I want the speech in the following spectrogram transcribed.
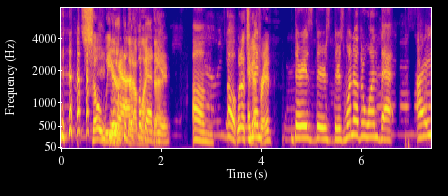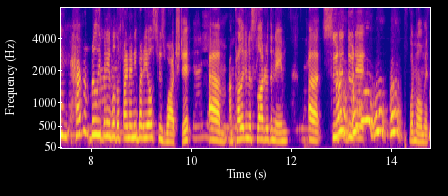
It's so weird Yeah. Get that I'm like that. here. Um. Oh, What else you got, then Fran? There is there's there's one other one that I haven't really been able to find anybody else who's watched it. Um, I'm probably gonna slaughter the name. Uh, Sudadure. One moment.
